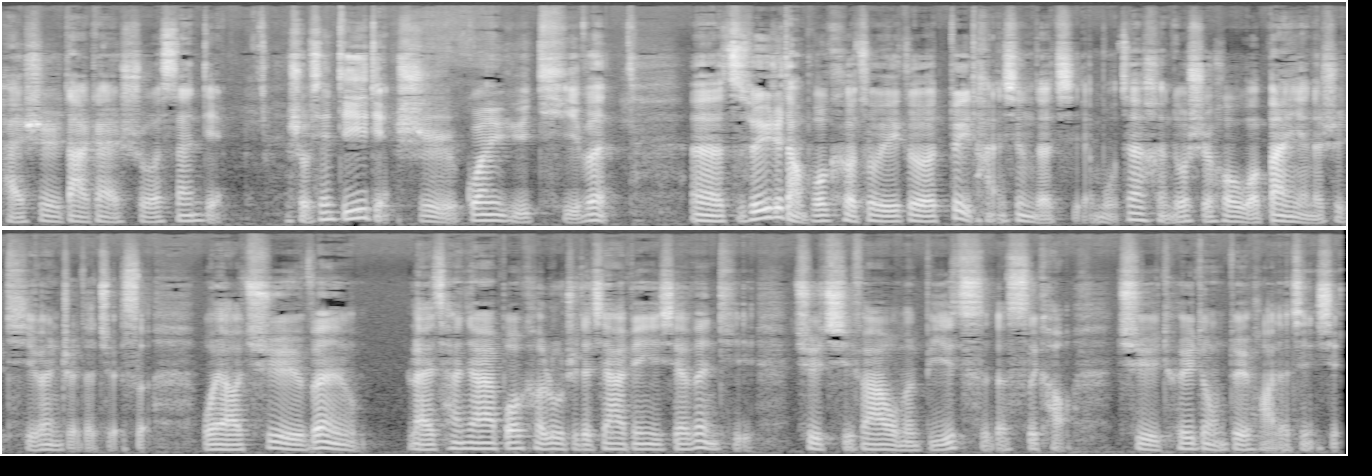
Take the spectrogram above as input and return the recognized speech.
还是大概说三点。首先，第一点是关于提问。呃，子非鱼这档播客作为一个对谈性的节目，在很多时候我扮演的是提问者的角色，我要去问来参加播客录制的嘉宾一些问题，去启发我们彼此的思考，去推动对话的进行。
